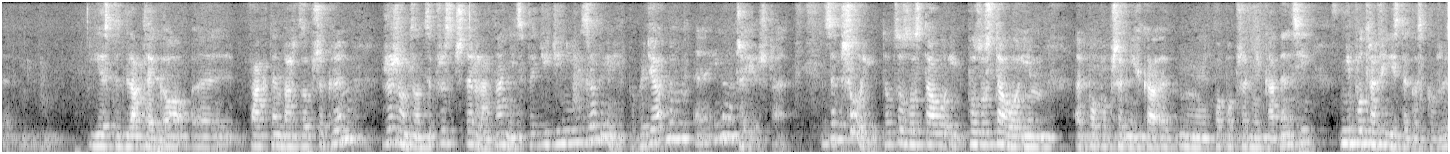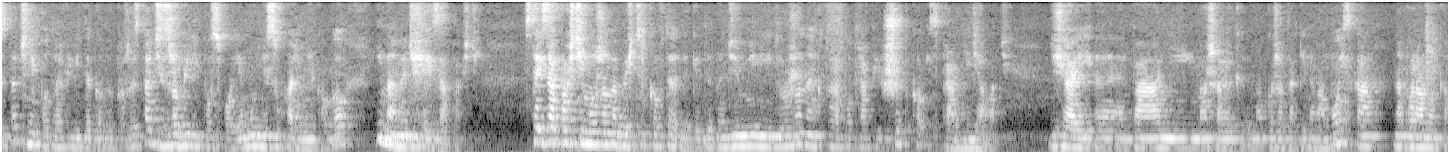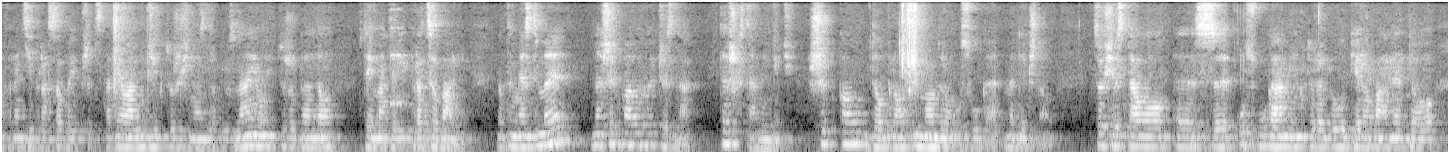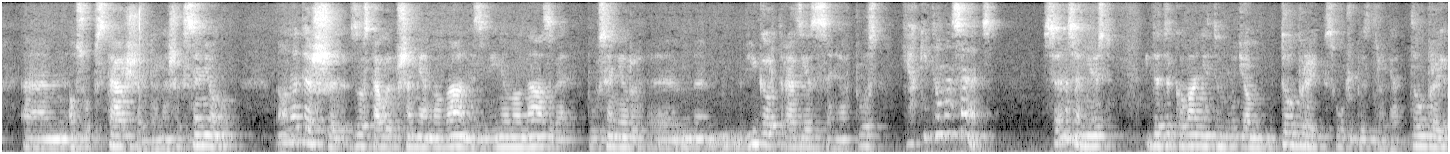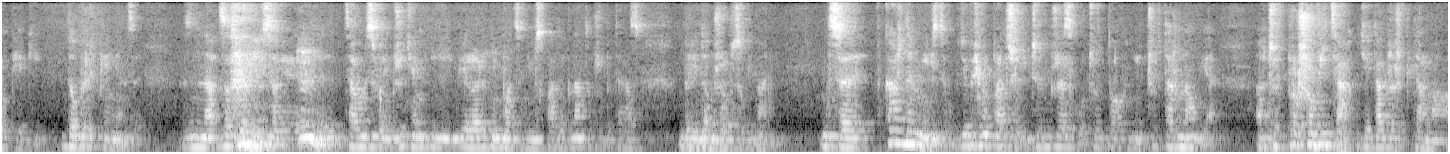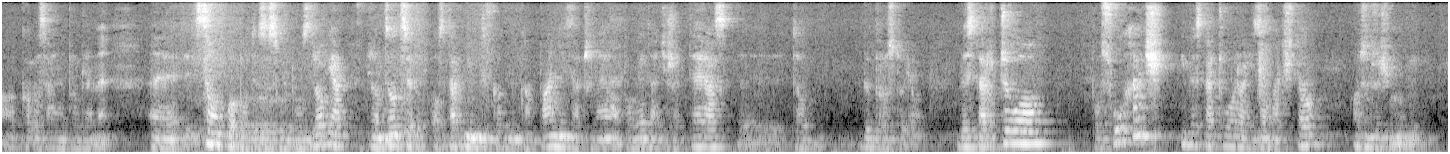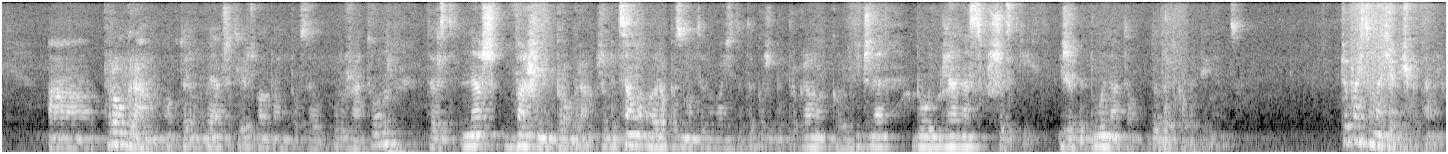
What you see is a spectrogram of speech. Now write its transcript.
jest dlatego e, faktem bardzo przykrym, że rządzący przez 4 lata nic w tej dziedzinie nie zrobili. Powiedziałabym e, inaczej jeszcze. Zepsuli to, co zostało i pozostało im po, poprzednich, po poprzedniej kadencji. Nie potrafili z tego skorzystać, nie potrafili tego wykorzystać, zrobili po swojemu, nie słuchali nikogo i mamy dzisiaj zapaść. Z tej zapaści możemy być tylko wtedy, kiedy będziemy mieli drużynę, która potrafi szybko i sprawnie działać. Dzisiaj e, pani marszałek Małgorzata Kidawa-Błońska na porannej konferencji prasowej przedstawiała ludzi, którzy się na zdrowiu znają i którzy będą w tej materii pracowali. Natomiast my w naszych małych ojczyznach też chcemy mieć szybką, dobrą i mądrą usługę medyczną. Co się stało e, z usługami, które były kierowane do osób starszych, do naszych seniorów? No one też zostały przemianowane, zmieniono nazwę. Był senior em, Wigor, teraz jest senior plus. Jaki to ma sens? Sensem jest dedykowanie tym ludziom dobrej służby zdrowia, dobrej opieki, dobrych pieniędzy. Zasługili sobie e, całym swoim życiem i wieloletnim płaceniem składek na to, żeby teraz byli dobrze obsługiwani. Więc e, w każdym miejscu, gdzie byśmy patrzyli, czy w Brzesku, czy w Bochni, czy w Tarnowie, czy w Proszowicach, gdzie także szpital ma kolosalne problemy, e, są kłopoty ze służbą zdrowia. Rządzący w ostatnim tygodniu kampanii zaczynają opowiadać, że teraz to wyprostują. Wystarczyło posłuchać i wystarczyło realizować to, o czym żeśmy mówili. A program, o którym mówiła przed chwileczką pani poseł Róża Thun, to jest nasz ważny program, żeby całą Europę zmotywować do tego, żeby programy onkologiczne były dla nas wszystkich i żeby były na to dodatkowe pieniądze. Czy Państwo macie jakieś pytania?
